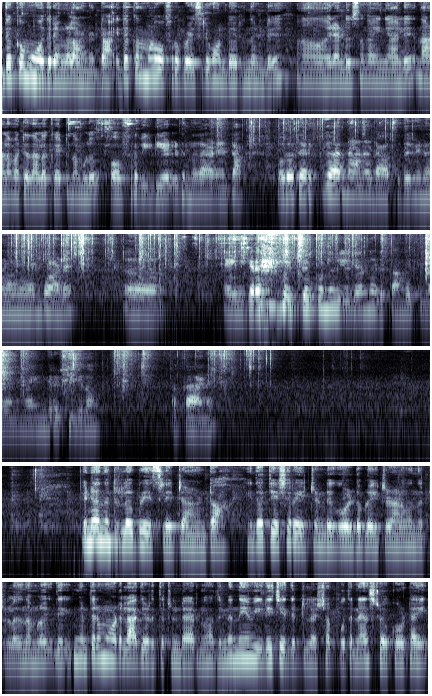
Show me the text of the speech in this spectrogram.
ഇതൊക്കെ മോതിരങ്ങളാണ് കേട്ടോ ഇതൊക്കെ നമ്മൾ ഓഫർ പ്രൈസിൽ കൊണ്ടുവരുന്നുണ്ട്. രണ്ട് ദിവസം കഴിഞ്ഞാൽ നാളെ മറ്റന്നാളൊക്കെ ആയിട്ട് നമ്മൾ ഓഫർ വീഡിയോ ഇടുന്നതാണ് കേട്ടോ ഓരോ തിരക്ക് കാരണമാണ് ഇടാത്തത്. പിന്നെ നോമ്പാണ്. ഭയങ്കര ഉച്ചക്കൊന്നും വീഡിയോ ഒന്നും എടുക്കാൻ പറ്റില്ല. ഭയങ്കര ക്ഷീണം ഒക്കെ ആണ് പിന്നെ വന്നിട്ടുള്ളത് ബ്രേസ്ലെറ്റ് ആണ് കേട്ടോ ഇത് അത്യാവശ്യം റേറ്റ് ഉണ്ട് ഗോൾഡ് പ്ലേറ്റഡ് ആണ് വന്നിട്ടുള്ളത്. നമ്മൾ ഇത് ഇങ്ങനത്തെ ഒരു മോഡൽ ആദ്യം എടുത്തിട്ടുണ്ടായിരുന്നു. അതിന്റെ ഒന്നും ഞാൻ വീഡിയോ ചെയ്തിട്ടില്ല. പക്ഷെ അപ്പോൾ തന്നെ സ്റ്റോക്ക് ഔട്ടായി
